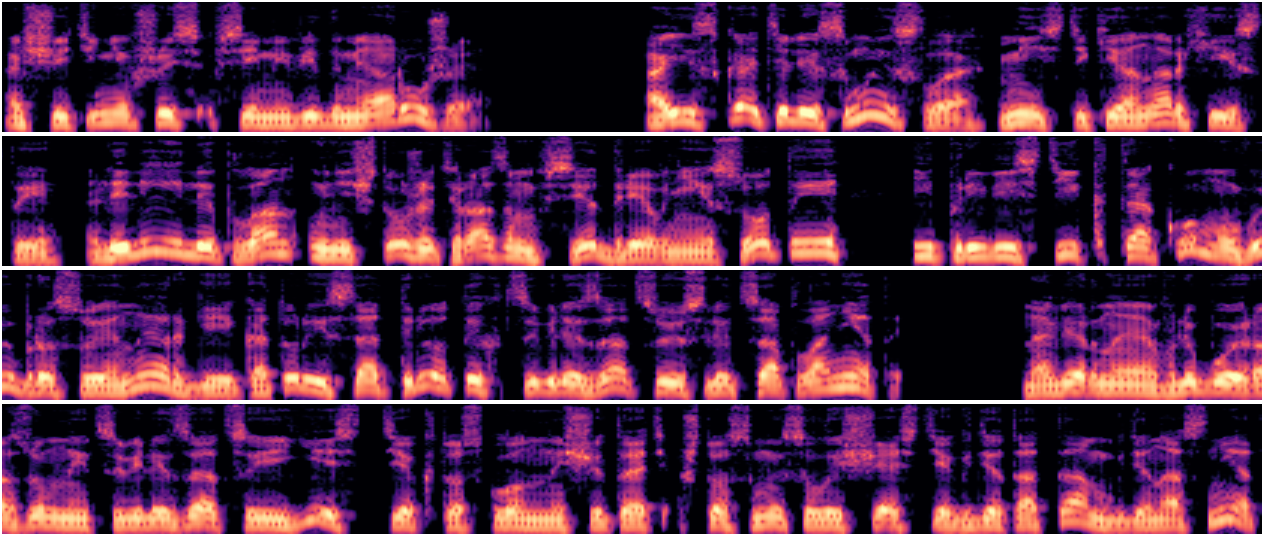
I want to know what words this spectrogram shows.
ощетинившись всеми видами оружия. А искатели смысла, мистики-анархисты, лелеяли план уничтожить разом все древние сотые и привести к такому выбросу энергии, который сотрет их цивилизацию с лица планеты. Наверное, в любой разумной цивилизации есть те, кто склонны считать, что смысл и счастье где-то там, где нас нет,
